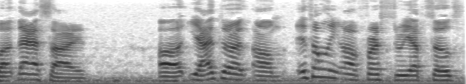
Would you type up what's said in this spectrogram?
But that aside, uh, yeah, I thought um, it's only uh first three episodes.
